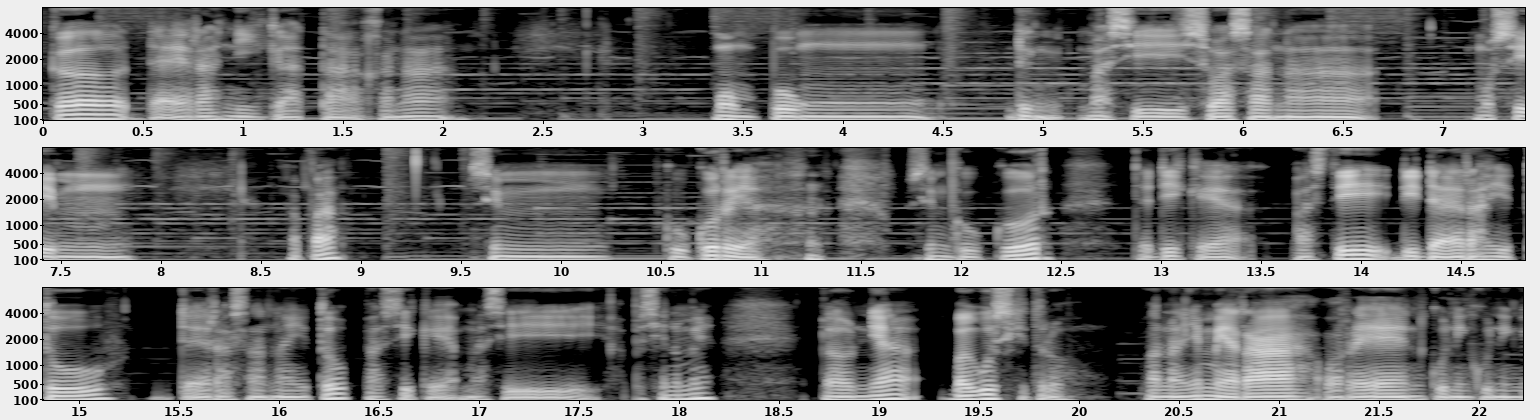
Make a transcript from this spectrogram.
ke daerah Niigata karena mumpung masih suasana musim apa musim gugur ya musim gugur. Jadi kayak pasti di daerah itu daerah sana itu pasti kayak masih apa sih namanya daunnya bagus gitu loh warnanya merah oranye kuning kuning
